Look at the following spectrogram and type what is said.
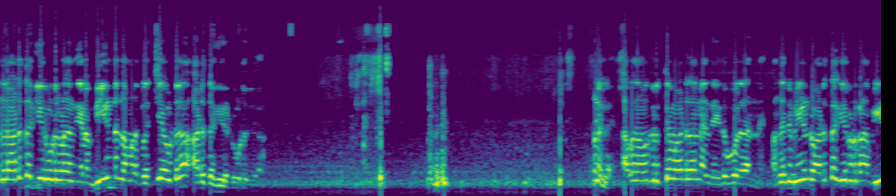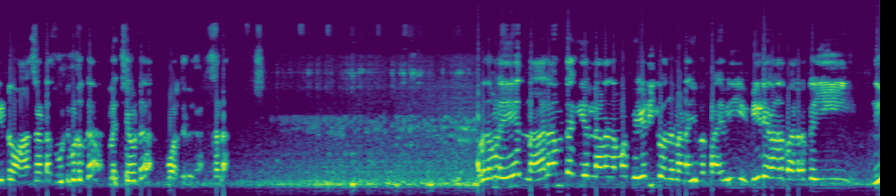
എന്നിട്ട് അടുത്ത ഗിയർ കൊടുക്കണം എന്ത് ചെയ്യണം? വീണ്ടും നമ്മൾ ക്ലച്ച് ഔട്ട് അടുത്ത ഗിയർ ഇട്ട് കൊടുക്കുക. ആണല്ലേ? അപ്പൊ നമുക്ക് കൃത്യമായിട്ട് തന്നെ എന്ത് ഇതുപോലെ തന്നെ. എന്നിട്ട് വീണ്ടും അടുത്ത ഗിയർ കൊടുക്കണം. വീണ്ടും ആസണ്ട കൂട്ടി കൊടുക്കുക ക്ലച്ച് ഔട്ട് പുറത്തെടുക്കുക കണ്ട? അപ്പൊ നമ്മൾ ഏത് നാലാമത്തെ ഗിയറിലാണ് നമ്മൾ പേടിക്കൊന്നും വേണ്ട. ഈ വീഡിയോ കാണുന്ന പലർക്കും ഈ നീ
